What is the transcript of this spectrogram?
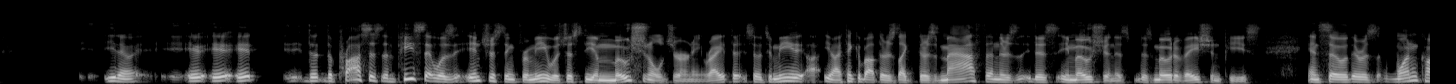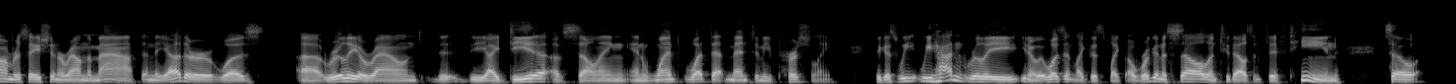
you know it, it, it the the process the piece that was interesting for me was just the emotional journey right? So to me uh, you know i think about there's like there's math and there's this emotion this this motivation piece. And so there was one conversation around the math and the other was uh, really around the the idea of selling and what what that meant to me personally. Because we we hadn't really you know it wasn't like this like oh we're going to sell in 2015 so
